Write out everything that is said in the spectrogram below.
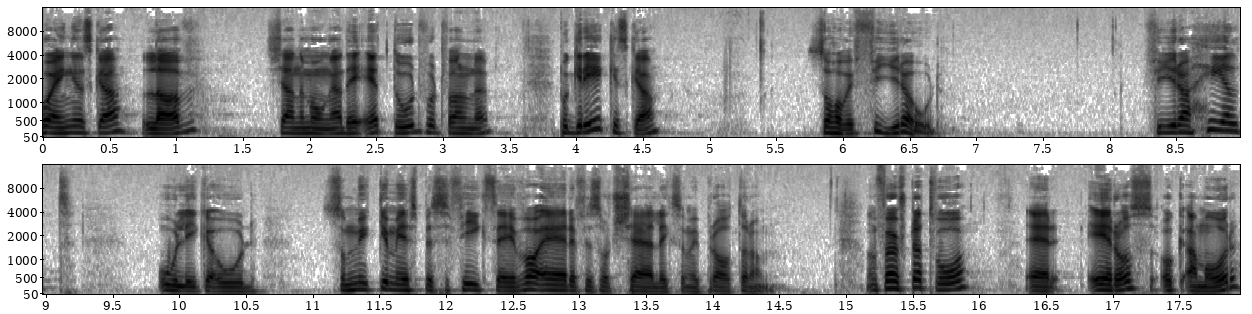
på engelska, love, känner många, det är ett ord fortfarande. På grekiska så har vi fyra ord. Fyra helt olika ord som mycket mer specifikt säger vad är det för sorts kärlek som vi pratar om. De första två är eros och amor.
